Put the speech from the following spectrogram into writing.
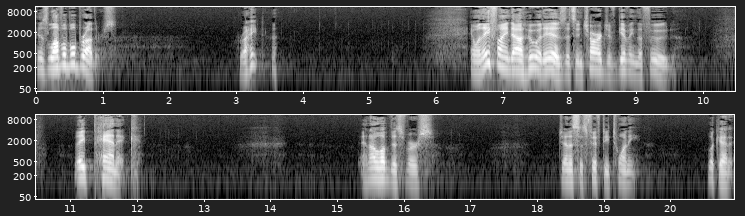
His lovable brothers. Right? And when they find out who it is that's in charge of giving the food, they panic. And I love this verse Genesis 50 20. Look at it.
